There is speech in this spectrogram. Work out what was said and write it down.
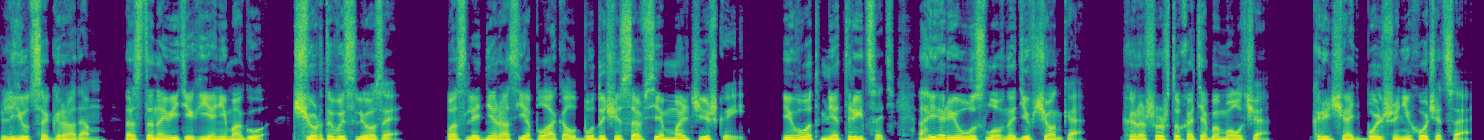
льются градом, остановить их я не могу, чертовы слезы. Последний раз я плакал, будучи совсем мальчишкой, и вот мне 30, а я реву словно девчонка. Хорошо, что хотя бы молча. Кричать больше не хочется,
